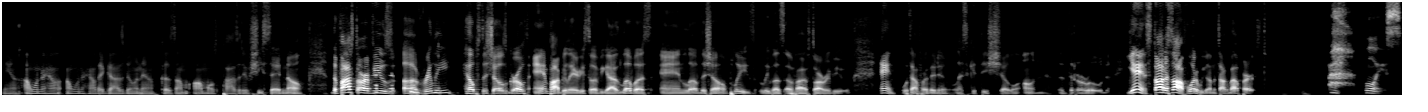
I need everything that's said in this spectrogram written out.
Yeah, I wonder how I wonder how that guy's doing now because I'm almost positive she said no. The five star reviews uh really helps the show's growth and popularity. So if you guys love us and love the show, please leave us a five star review. And without further ado, let's get this show on the road. Yeah, and start us off. What are we going to talk about first? boys,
